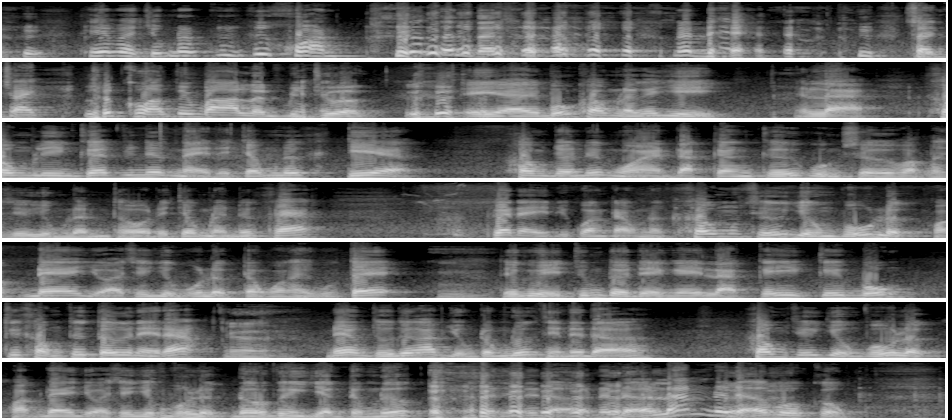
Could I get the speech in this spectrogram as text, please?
Thế mà chúng nó cứ, cứ khoan. Cứ tần tần nó đẻ. Xoành xoạch nó khoan tới ba lần bình thường. Thì à, bốn không là cái gì? Là không liên kết với nước này để chống nước kia không cho nước ngoài đặt căn cứ quân sự hoặc là sử dụng lãnh thổ để chống lại nước khác. Cái đây thì quan trọng là không sử dụng vũ lực hoặc đe dọa sử dụng vũ lực trong quan hệ quốc tế. Thì quý vị chúng tôi đề nghị là cái cái bốn cái không thứ tư này đó Ờ. nếu ông thủ tướng áp dụng trong nước thì nó đỡ. Không sử dụng vũ lực hoặc đe dọa sử dụng vũ lực đối với người dân trong nước thì nó đỡ nó đỡ lắm nó đỡ vô cùng.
